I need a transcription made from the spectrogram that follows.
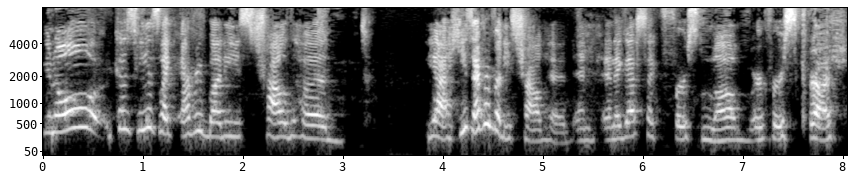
you know, because he's like everybody's childhood. Yeah, he's everybody's childhood, and and I guess like first love or first crush,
